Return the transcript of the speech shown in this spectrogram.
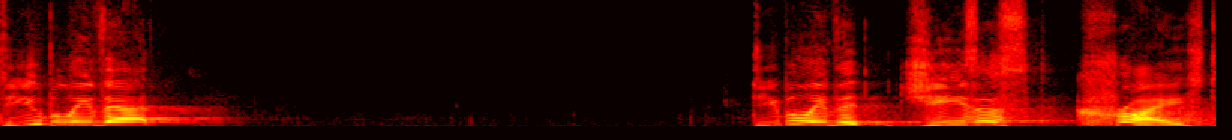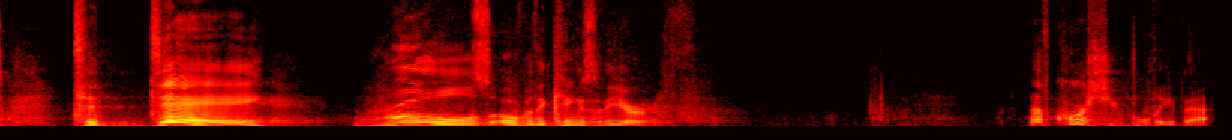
do you believe that? Do you believe that Jesus Christ today rules over the kings of the earth? Of course you believe that.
